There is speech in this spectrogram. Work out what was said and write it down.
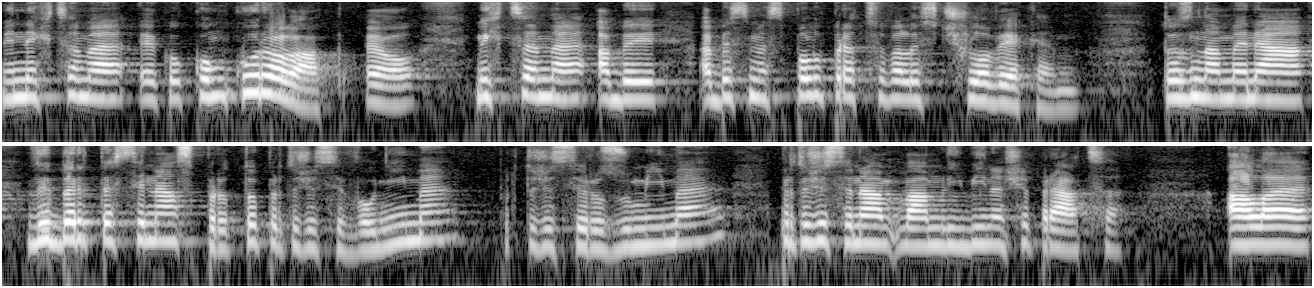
My nechceme jako konkurovat. Jo? My chceme, aby, aby jsme spolupracovali s člověkem. To znamená, vyberte si nás proto, protože si voníme, protože si rozumíme, protože se nám, vám líbí naše práce. Ale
